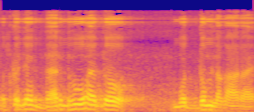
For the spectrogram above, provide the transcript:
اس کا جب درد ہوا تو وہ دم لگا رہا ہے،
